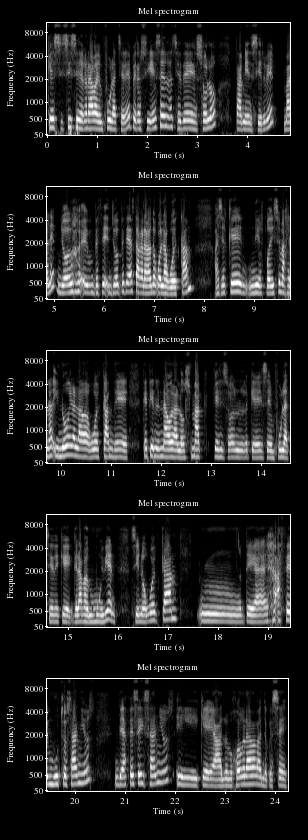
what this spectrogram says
que si, se graba en Full HD, pero si es en HD solo también sirve, ¿vale? Yo empecé, yo empecé hasta grabando con la webcam, así es que ni os podéis imaginar y no era la webcam de que tienen ahora los Mac que son que es en Full HD que graban muy bien, sino webcam mmm, de hace muchos años de hace seis años y que a lo mejor grababan, yo que sé,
